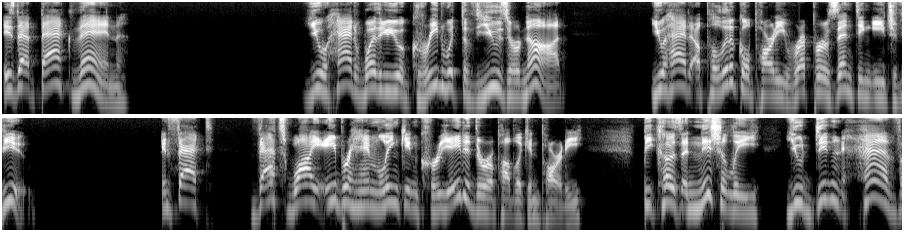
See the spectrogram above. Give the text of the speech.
is that back then, you had, whether you agreed with the views or not, you had a political party representing each view. In fact, that's why Abraham Lincoln created the Republican Party, because initially you didn't have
